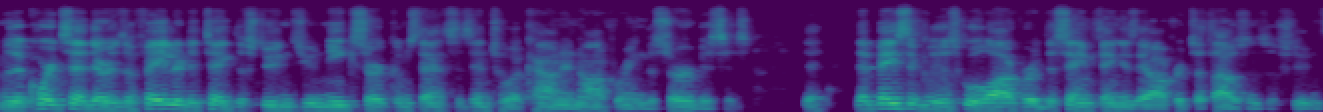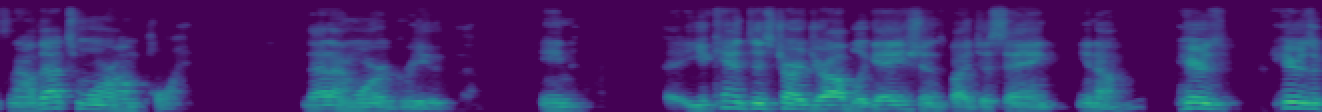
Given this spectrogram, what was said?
The court said there is a failure to take the student's unique circumstances into account in offering the services. That, that basically the school offered the same thing as they offered to thousands of students. Now that's more on point. That I more agree with them. In you can't discharge your obligations by just saying, you know, here's here's a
